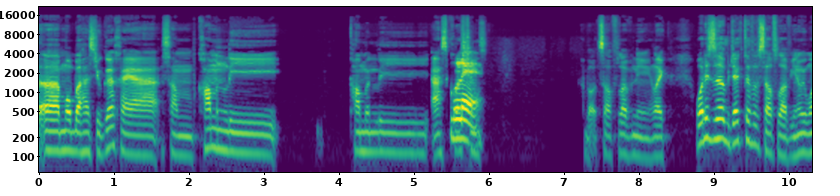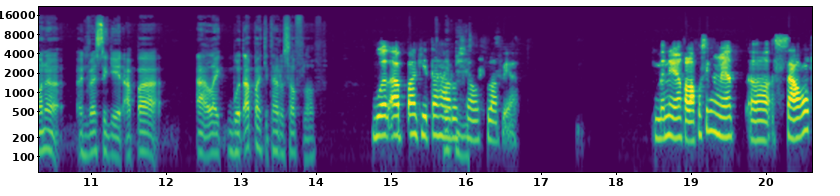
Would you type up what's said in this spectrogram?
uh, mau bahas juga kayak some commonly commonly asked Boleh. questions about self love nih. Like, what is the objective of self love? You know, we wanna investigate apa, uh, like, buat apa kita harus self love? Buat apa kita What harus self love ya? Gimana ya, kalau aku sih ngelihat, eee, self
